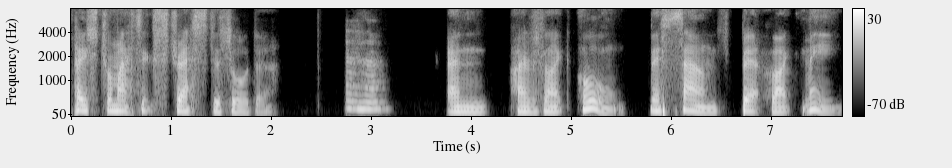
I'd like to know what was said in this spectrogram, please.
post traumatic stress disorder. Uh-huh. And I was like, oh, this sounds a bit like me.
